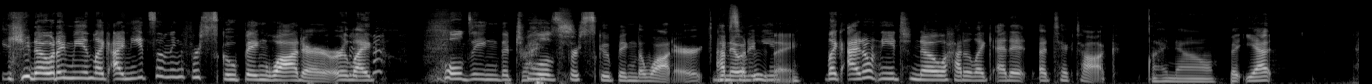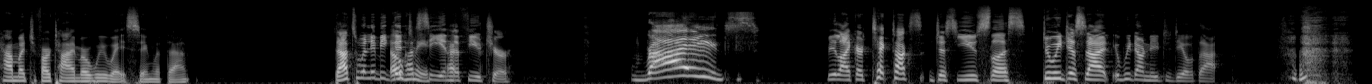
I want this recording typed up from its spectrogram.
You know what I mean? Like I need something for scooping water or like holding the tools Right. for scooping the water. You know what I mean? Like I don't need to know how to like edit a TikTok. I know, but yet, how much of our time are we wasting with that? That's when it'd be Oh, good honey, to see in I- the future. Right. Be like, are TikToks just useless? Do we just not? We don't need to deal with that,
